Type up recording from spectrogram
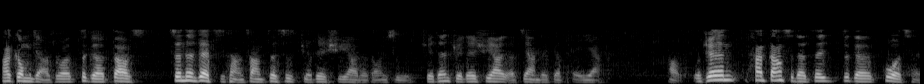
他跟我们讲说，这个到。真正在职场上，这是绝对需要的东西，学生绝对需要有这样的一个培养。好，我觉得他当时的这这个过程，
